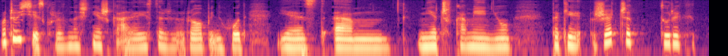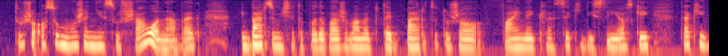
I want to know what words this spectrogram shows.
Oczywiście jest Królewna Śnieżka, ale jest też Robin Hood, jest em, Miecz w kamieniu. Takie rzeczy, których dużo osób może nie słyszało nawet i bardzo mi się to podoba, że mamy tutaj bardzo dużo fajnej klasyki disneyowskiej, takiej,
